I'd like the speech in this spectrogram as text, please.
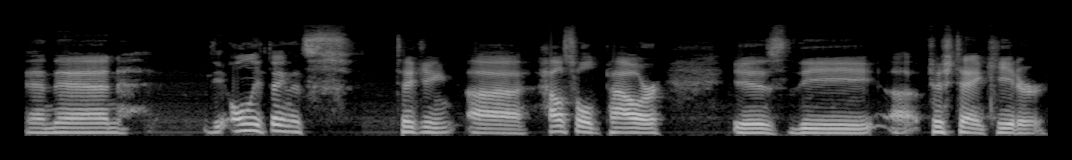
and then the only thing that's taking uh, household power is the uh, fish tank heater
